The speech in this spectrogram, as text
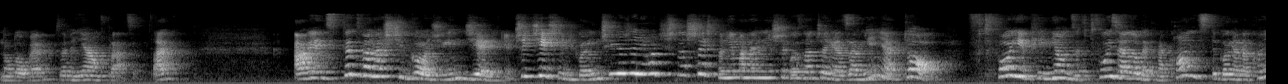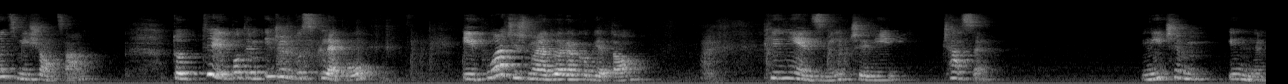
na dobę, zamieniałam w pracę, tak? A więc te 12 godzin dziennie, czy 10 godzin, czy jeżeli chodzisz na 6, to nie ma najmniejszego znaczenia. Zamienia to w Twoje pieniądze, w Twój zarobek na koniec tygodnia, na koniec miesiąca, to Ty potem idziesz do sklepu i płacisz, moja droga kobieto, pieniędzmi, czyli czasem. Niczym innym,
